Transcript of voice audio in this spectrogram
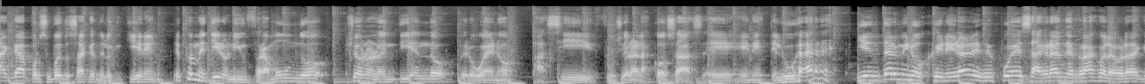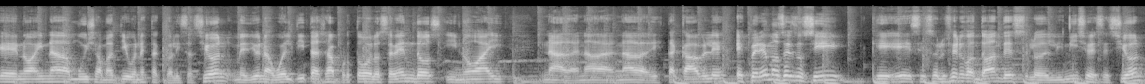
Acá, por supuesto, saquen de lo que quieren. Después metieron inframundo. Yo no lo entiendo, pero bueno, así funcionan las cosas eh, en este lugar. Y en términos generales, después, a grandes rasgos, la verdad que no hay nada muy llamativo en esta actualización. Me dio una vueltita ya por todos los eventos y no hay nada, nada, nada destacable. Esperemos, eso sí, que eh, se solucione cuanto antes lo del inicio de sesión.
